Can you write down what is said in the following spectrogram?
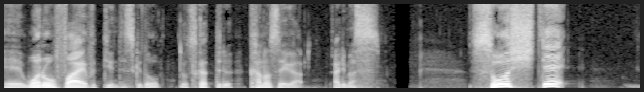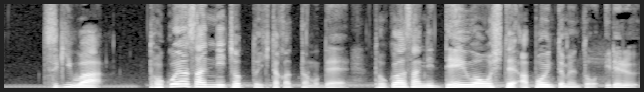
えー、105っていうんですけどを使ってる可能性があります。そして次は床屋さんにちょっと行きたかったので床屋さんに電話をしてアポイントメントを入れる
